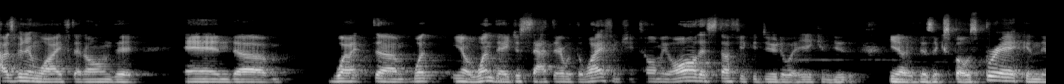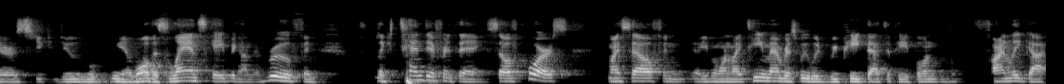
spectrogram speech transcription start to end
husband and wife that owned it, and um, what um, what you know one day just sat there with the wife and she told me all this stuff you could do to it. You can do you know there's exposed brick and there's you can do you know all this landscaping on the roof and like ten different things. So of course myself and even one of my team members we would repeat that to people and finally got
